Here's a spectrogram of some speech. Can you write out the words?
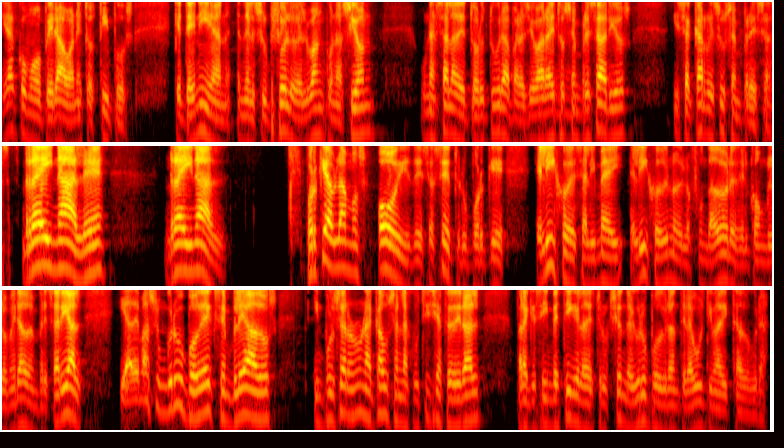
Mirá cómo operaban estos tipos que tenían en el subsuelo del Banco Nación una sala de tortura para llevar a estos empresarios y sacarle sus empresas. Reinal, ¿eh? Reinal. ¿Por qué hablamos hoy de Sacetru? Porque el hijo de Salimey, el hijo de uno de los fundadores del conglomerado empresarial y además un grupo de ex empleados impulsaron una causa en la justicia federal para que se investigue la destrucción del grupo durante la última dictadura.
